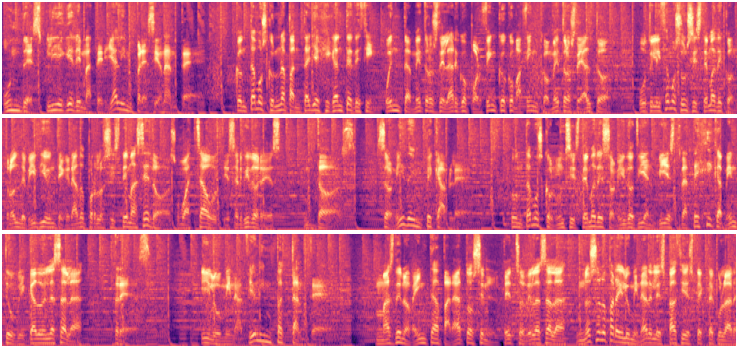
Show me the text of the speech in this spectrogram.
Un despliegue de material impresionante. Contamos con una pantalla gigante de 50 metros de largo por 5,5 metros de alto. Utilizamos un sistema de control de vídeo integrado por los sistemas E2, Watchout y servidores. 2. Sonido impecable. Contamos con un sistema de sonido D&B estratégicamente ubicado en la sala. 3. Iluminación impactante. Más de 90 aparatos en el techo de la sala, no solo para iluminar el espacio espectacular,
